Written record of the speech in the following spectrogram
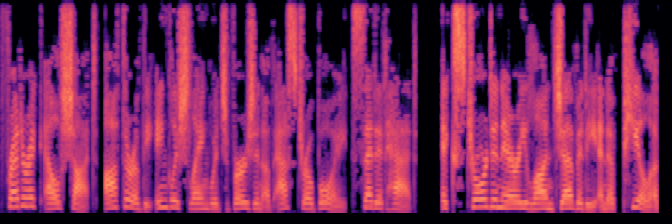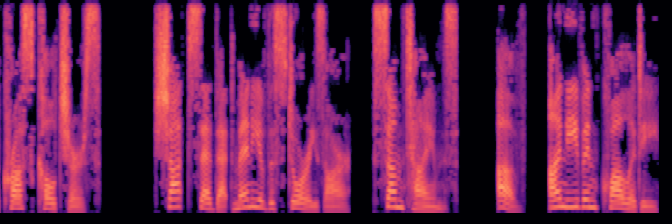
Frederik L. Schodt, author of the English-language version of Astro Boy, said it had extraordinary longevity and appeal across cultures. Schodt said that many of the stories are sometimes of uneven quality,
